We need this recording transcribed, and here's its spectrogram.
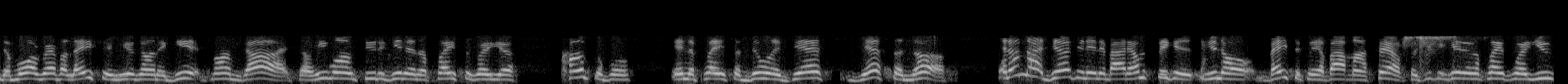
the more revelation you're going to get from God. So he wants you to get in a place where you're comfortable in the place of doing just just enough. And I'm not judging anybody. I'm speaking, you know, basically about myself. But you can get in a place where you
